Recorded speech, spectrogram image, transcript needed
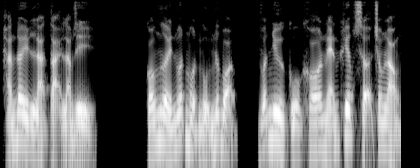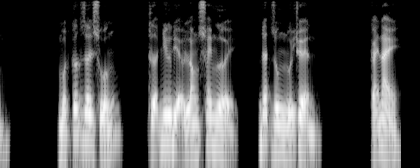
Hắn đây là tại làm gì? Có người nuốt một ngụm nước bọn vẫn như cũ khó nén khiếp sợ trong lòng. Một cước rơi xuống, tựa như điệu long xoay người, đất dung núi chuyển. Cái này,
